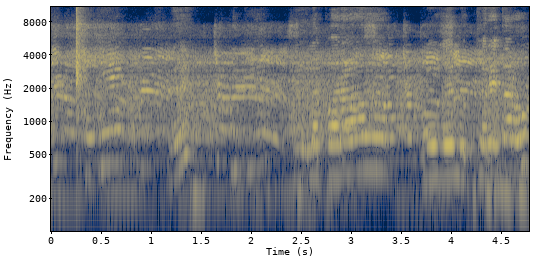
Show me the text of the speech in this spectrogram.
Tiago Volpi. ¿Eh? La paraba los del Querétaro.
